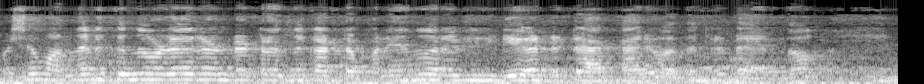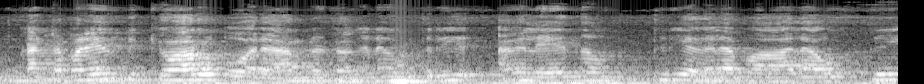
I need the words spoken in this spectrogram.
പക്ഷെ വന്നെടുക്കുന്നവരുണ്ടോ കേട്ടോ. ഇന്ന് കട്ടപ്പന എന്ന് പറയുന്ന വീഡിയോ കണ്ടിട്ട് ആൾക്കാർ വന്നിട്ടുണ്ടായിരുന്നു. കട്ടപ്പനയിൽ മിക്കവാറും പോരാറുണ്ട് കേട്ടോ. അങ്ങനെ ഒത്തിരി അകലേന്ന് ഒത്തിരി അകല പാല ഒത്തിരി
